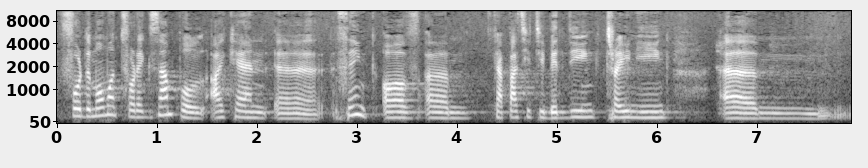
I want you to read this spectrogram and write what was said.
for the moment, for example, I can uh, think of um, capacity building, training, um,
